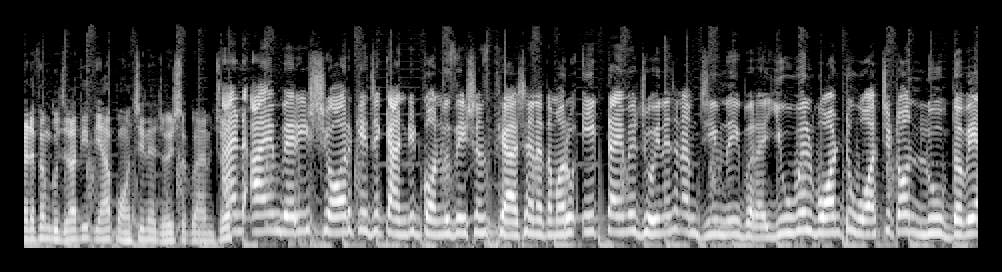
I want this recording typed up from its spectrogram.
રેડ એફએમ ગુજરાતી ત્યાં પહોંચીને જોઈ શકો એમ છો. And I am very sure કે જે કેન્ડિડ કોન્વર્ઝેશન્સ થયા છે ને તમારું એક ટાઈમે જોઈને છે ને આમ જીવ નહીં ભરાય. You will want to watch it on loop the way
